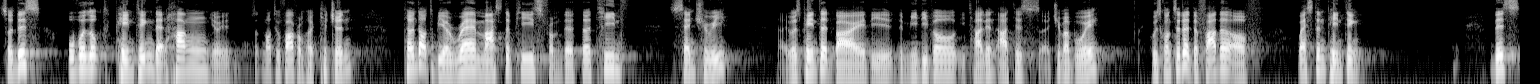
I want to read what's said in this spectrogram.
So this overlooked painting that hung, you know, not too far from her kitchen, turned out to be a rare masterpiece from the 13th century. Uh, it was painted by the, the medieval Italian artist uh, Cimabue, who is considered the father of Western painting. This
